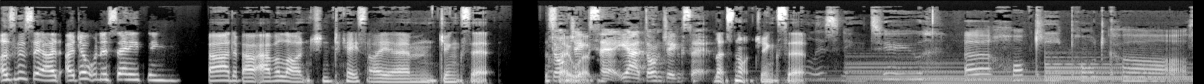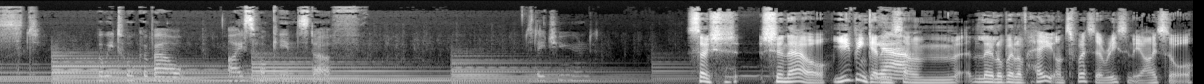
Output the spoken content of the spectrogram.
was going to say, I, I don't want to say anything bad about Avalanche in case I um jinx it. Don't So, jinx it. Yeah, don't jinx it. Let's not jinx it. You're listening to a hockey podcast where we talk about ice hockey and stuff. Stay tuned. So, Ch- Chanel, you've been getting Yeah. some little bit of hate on Twitter recently, I saw.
